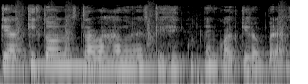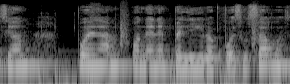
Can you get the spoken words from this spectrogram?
que aquí todos los trabajadores que ejecuten cualquier operación puedan poner en peligro pues sus ojos.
